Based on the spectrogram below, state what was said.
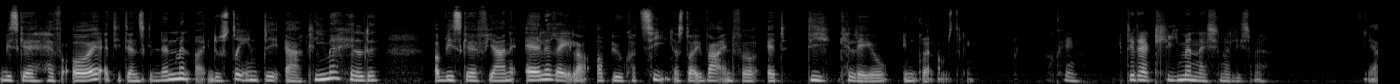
vi skal have for øje, at de danske landmænd og industrien, det er klimahelte, og vi skal fjerne alle regler og byråkrati, der står i vejen for, at de kan lave en grøn omstilling. Okay. Det der klimanationalisme. Ja.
